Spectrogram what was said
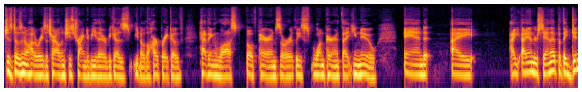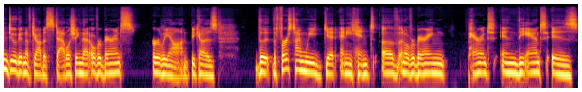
just doesn't know how to raise a child. And she's trying to be there because you know the heartbreak of having lost both parents or at least one parent that you knew. And i i, I understand that but they didn't do a good enough job establishing that overbearance early on because the the first time we get any hint of an overbearing parent in the aunt is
